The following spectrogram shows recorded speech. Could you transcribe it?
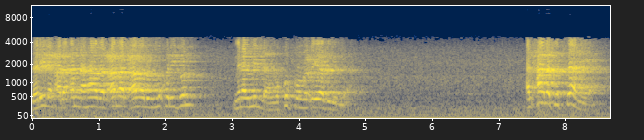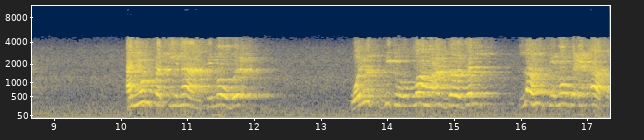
دليلا على أن هذا العمل عمل مخرج من الملة وكفر والعياذ بالله. الحالة الثانية أن ينفى الإيمان في موضع ويثبته الله عز وجل له في موضع آخر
